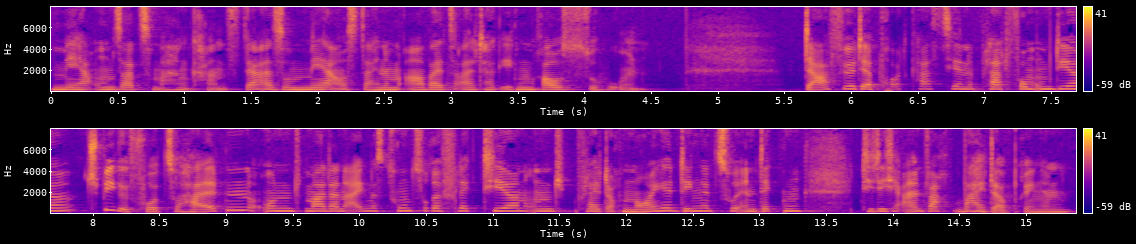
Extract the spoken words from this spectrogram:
mehr Umsatz machen kannst, ja, also mehr aus deinem Arbeitsalltag eben rauszuholen. Dafür der Podcast hier eine Plattform, um dir Spiegel vorzuhalten und mal dein eigenes Tun zu reflektieren und vielleicht auch neue Dinge zu entdecken, die dich einfach weiterbringen.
